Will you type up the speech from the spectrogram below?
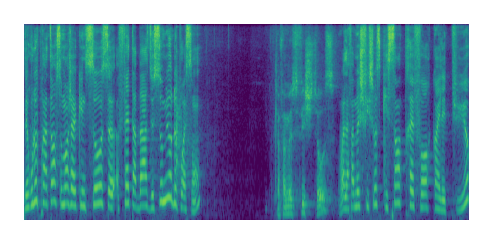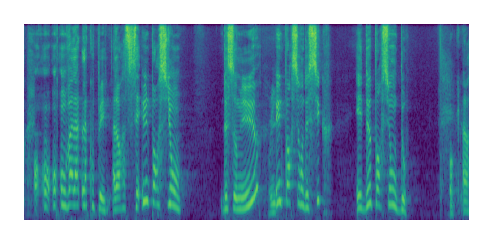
les rouleaux de printemps se mangent avec une sauce euh, faite à base de saumure de poisson. La fameuse fish sauce. Voilà, la fameuse fichose qui sent très fort quand elle est pure. On, on- on va la, la couper. Alors, c'est une portion de saumure, Oui. une portion de sucre et deux portions d'eau. Ok. Alors,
